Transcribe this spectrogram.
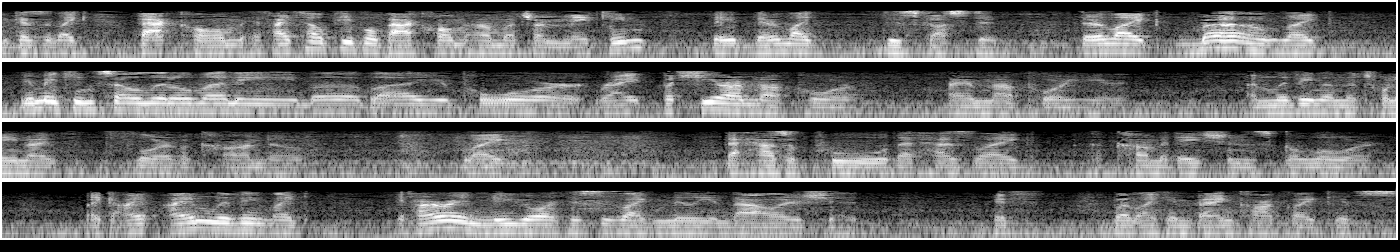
because like back home, if I tell people back home how much I'm making, they they're like disgusted. They're like, bro, like you're making so little money, blah blah, you're poor, right? But here I'm not poor. I am not poor here. I'm living on the 29th floor of a condo, like that has a pool, that has like accommodations galore. Like I, I'm living like, if I were in New York, this is like million dollar shit. If, but like in Bangkok, like it's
